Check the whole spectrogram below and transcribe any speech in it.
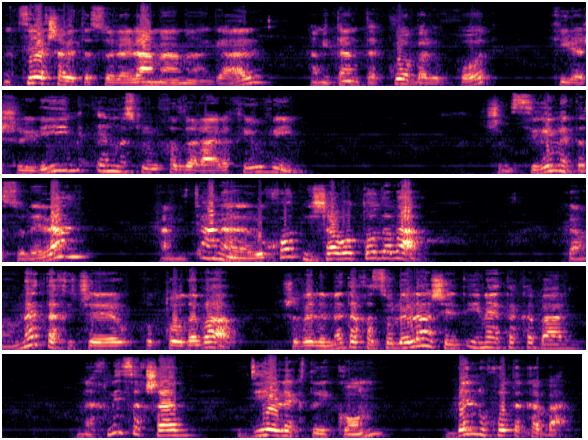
נוציא עכשיו את הסוללה מהמעגל, המטען תקוע בלוחות, כי לשליליים אין מסלול חזרה אל החיוביים. כשמסירים את הסוללה, המטען על הלוחות נשאר אותו דבר. גם המתח יישאר אותו דבר, שווה למתח הסוללה שהטעינה את הקבל. נכניס עכשיו דיאלקטריקון בין לוחות הקבל.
